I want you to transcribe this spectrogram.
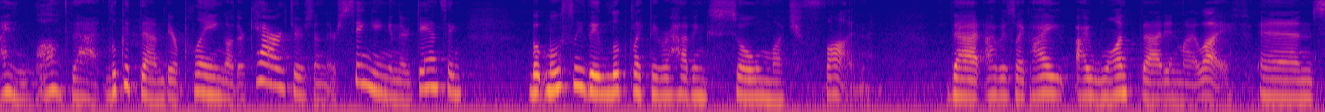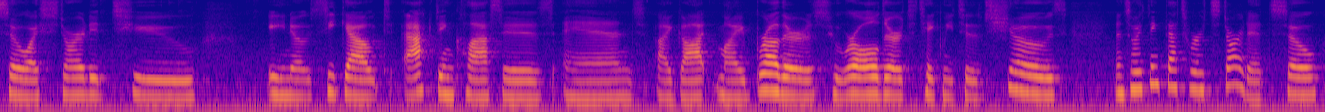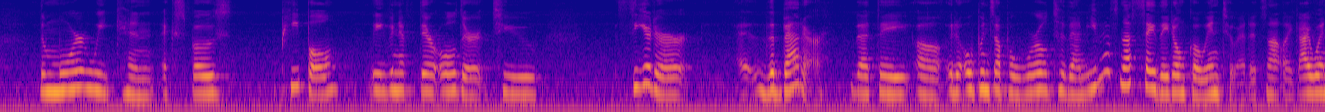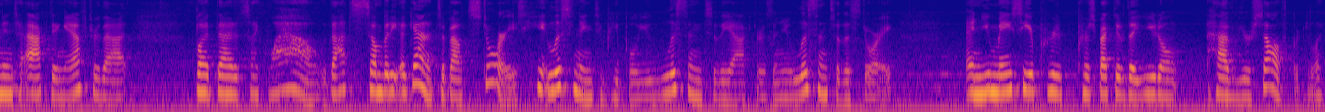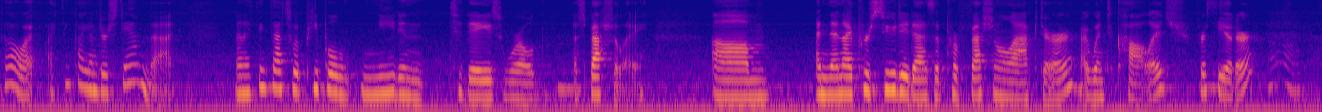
I love that. Look at them. They're playing other characters and they're singing and they're dancing, but mostly they looked like they were having so much fun that I was like, I, I want that in my life. And so I started to you know, seek out acting classes, and I got my brothers who were older to take me to shows, and so I think that's where it started. So the more we can expose people, even if they're older, to theater, the better. That they, uh, it opens up a world to them, even if not say they don't go into it. It's not like I went into acting after that but that it's like wow that's somebody again it's about stories. He, listening to people you listen to the actors and you listen to the story. And you may see a pr- perspective that you don't have yourself but you're like oh I, I think i understand that. And i think that's what people need in today's world mm-hmm. especially. Um, and then i pursued it as a professional actor. I went to college for theater.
